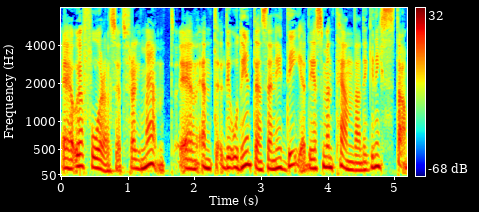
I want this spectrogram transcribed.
Eh, och jag får alltså ett fragment. En, en, och det är inte ens en idé, det är som en tändning tändande gnista.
